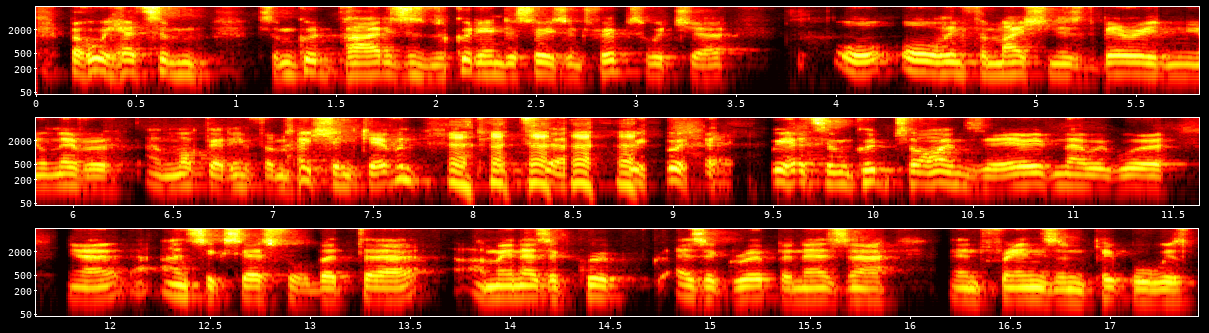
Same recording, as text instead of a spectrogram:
but we had some some good parties and some good end of season trips, which uh, all, all, information is buried, and you'll never unlock that information, Kevin. But, uh, we, we, had some good times there, even though we were, you know, unsuccessful. But uh, I mean, as a group, as a group, and as uh, and friends and people with,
